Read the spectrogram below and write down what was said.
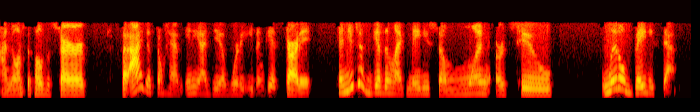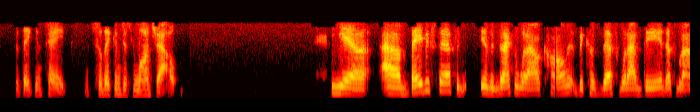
i know i'm supposed to serve but i just don't have any idea where to even get started can you just give them like maybe some one or two little baby steps that they can take so they can just launch out Yeah, uh, baby steps is exactly what I'll call it because that's what I did. That's what I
